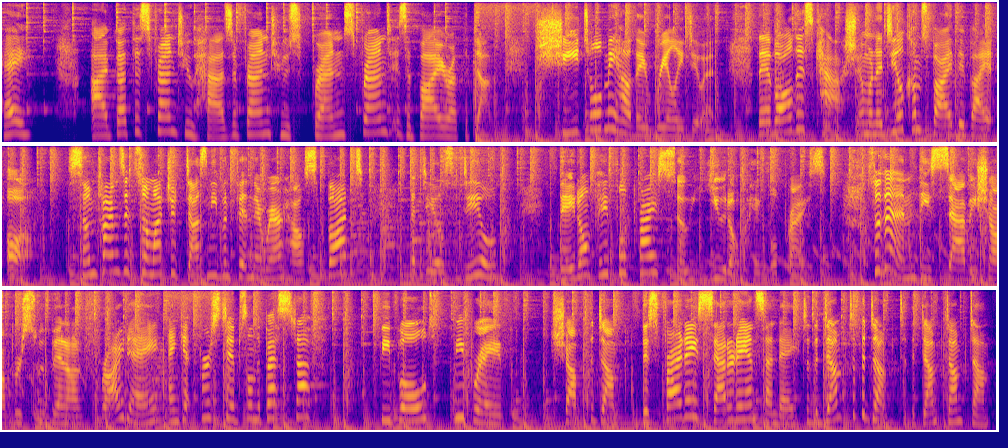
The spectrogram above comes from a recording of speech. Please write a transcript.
Hey, I've got this friend who has a friend whose friend's friend is a buyer at the dump. She told me how they really do it. They have all this cash, and when a deal comes by, they buy it all. Sometimes it's so much it doesn't even fit in their warehouse, but a deal's a deal. They don't pay full price, so you don't pay full price. So then these savvy shoppers swoop in on Friday and get first dibs on the best stuff. Be bold, be brave. Shop the dump this Friday, Saturday, and Sunday. To the dump, to the dump, to the dump, dump, dump.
